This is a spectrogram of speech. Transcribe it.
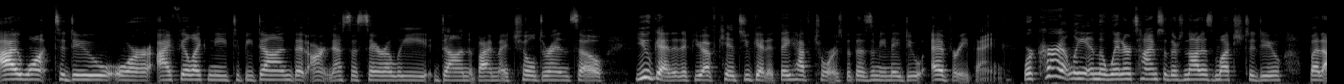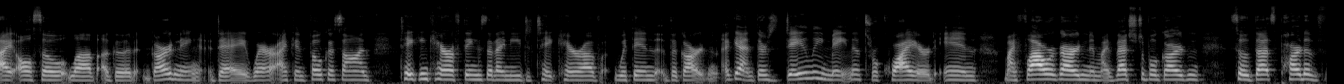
I want to do or I feel like need to be done that aren't necessarily done by my children. So you get it. If you have kids, you get it. They have chores, but doesn't mean they do everything. We're currently in the winter time, so there's not as much to do, but I also love a good gardening day where I can focus on taking care of things that I need to take care of within the garden. Again, there's daily maintenance required in my flower garden, in my vegetable garden. So that's part of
